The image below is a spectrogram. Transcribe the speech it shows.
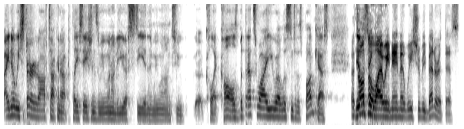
I know we started off talking about PlayStations and we went on to UFC and then we went on to uh, collect calls. But that's why you uh, listen to this podcast. That's also thing- why we name it. We should be better at this.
